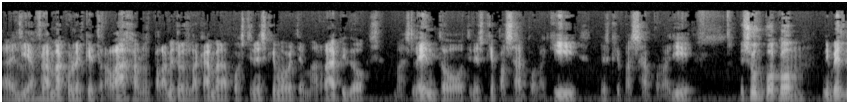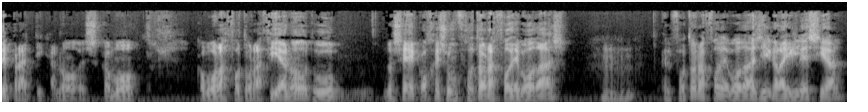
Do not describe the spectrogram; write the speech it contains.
el diafragma con el que trabajas, los parámetros de la cámara, pues tienes que moverte más rápido, más lento, tienes que pasar por aquí, tienes que pasar por allí. Es un poco uh -huh. nivel de práctica, ¿no? Es como, como la fotografía, ¿no? Tú, no sé, coges un fotógrafo de bodas, uh -huh. el fotógrafo de bodas llega a la iglesia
